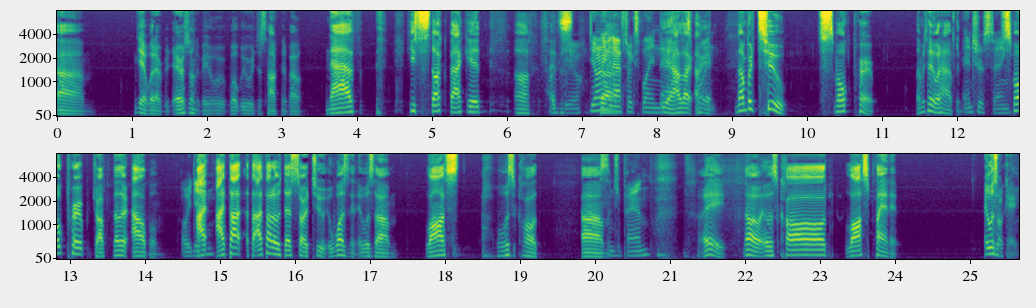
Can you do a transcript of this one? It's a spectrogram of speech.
um, yeah, whatever. Arizona Baby. What we were just talking about. Nav. he's stuck back in. Uh, I Fuck just, you. You don't even have to explain that. yeah, I'm like okay. Number two, Smokepurpp. Let me tell you what happened. Interesting. Smoke Perp dropped another album. Oh, he did. I, I thought I thought I thought it was Death Star 2. It wasn't. It was um Lost. What was it called? Um, in Japan. hey, no, it was called Lost Planet. It was okay.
